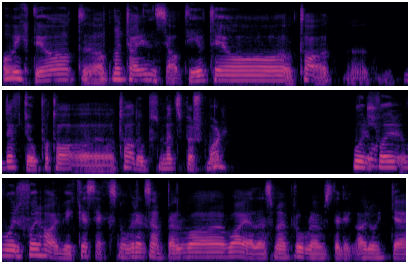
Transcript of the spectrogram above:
Og viktig at, at man tar initiativ til å ta, løfte opp og ta, ta det opp som et spørsmål. Hvorfor, ja. hvorfor, har vi ikke sex nå, f.eks.? Hva, hva er det som er problemstillinga rundt det?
